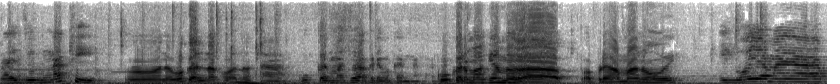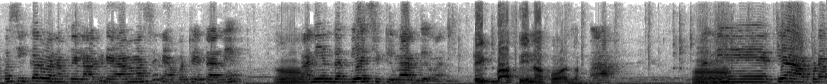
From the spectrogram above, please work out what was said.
રાઈ જીરું નાખી. અને વઘાર નાખવાના. હા કુકરમાં જો આગળ વઘાર નાખવાના. કુકરમાં કેમ? આપણે આમાં ન હોય? એ લોહીયામાં પછી કરવાના. પેલા આગળ આમાં છે ને આ બટેટાને. આની અંદર બે સીટી માર દેવાની. ઠીક બાફી નાખવાના. હા. અને ત્યાં આપડા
